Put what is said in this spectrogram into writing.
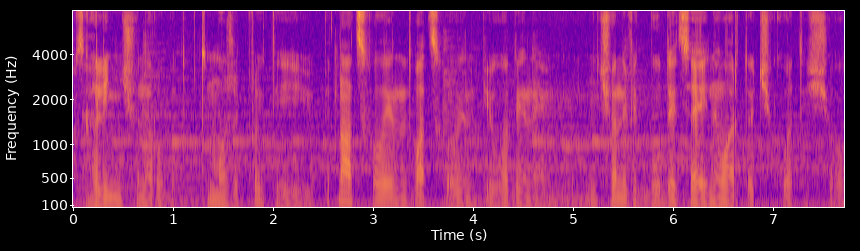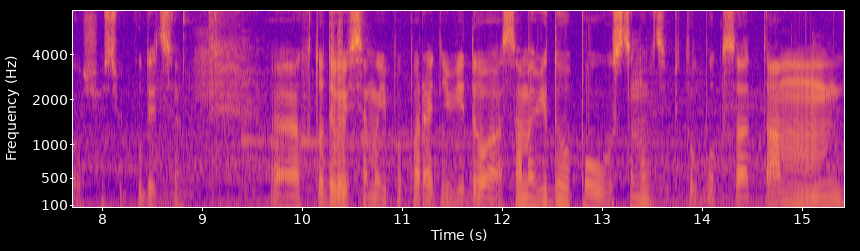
взагалі нічого не робить. Тобто може пройти 15 хвилин, 20 хвилин, півгодини, нічого не відбудеться і не варто очікувати, що щось відбудеться. Е, Хто дивився мої попередні відео, а саме відео по установці Pittlebox, там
